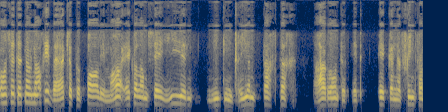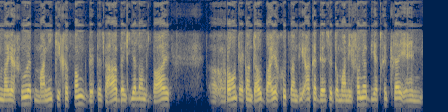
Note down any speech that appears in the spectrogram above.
ons het dit nou nog nie werklik bepaal nie, maar ek wil hom sê hier in 1983 daar rond het, het ek 'n vriend van my 'n groot mannetjie gevang. Dit is daar by Elandsbaai uh, rond. Ek onthou baie goed want die akedus het hom aan die vinger beet gekry en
